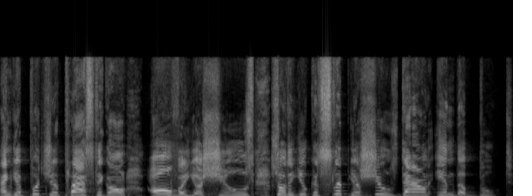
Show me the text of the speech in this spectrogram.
and you put your plastic on over your shoes so that you could slip your shoes down in the boot.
